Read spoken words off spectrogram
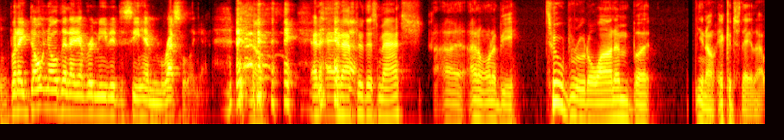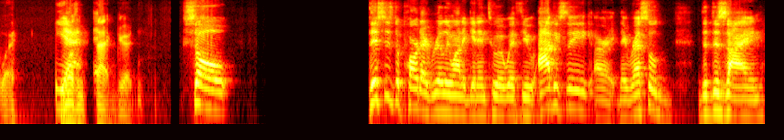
Hmm. but I don't know that I ever needed to see him wrestle again. No. And and after this match, uh, I don't want to be too brutal on him, but you know it could stay that way. He yeah. wasn't that good. So this is the part I really want to get into it with you. Obviously, all right, they wrestled the design.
